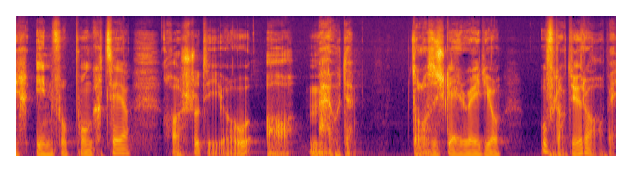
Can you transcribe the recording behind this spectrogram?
bsm-info.ch kannst du dich auch anmelden. Das ist Gay Radio auf Radio Rabe.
